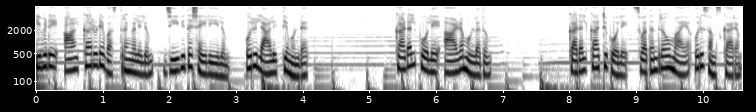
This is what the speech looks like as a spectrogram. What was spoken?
ഇവിടെ ആൾക്കാരുടെ വസ്ത്രങ്ങളിലും ജീവിതശൈലിയിലും ഒരു ലാളിത്യമുണ്ട്. കടൽ പോലെ ആഴമുള്ളതും കടൽക്കാറ്റ് പോലെ സ്വതന്ത്രവുമായ ഒരു സംസ്കാരം.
